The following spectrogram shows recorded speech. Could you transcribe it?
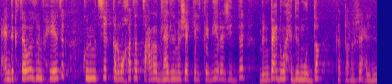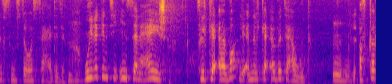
عندك توازن في حياتك كن متيقن واخا تتعرض لهذه المشاكل الكبيرة جدا من بعد واحد المدة كترجع لنفس مستوى السعادة ديالك. واذا كنتي إنسان عايش في الكآبة لأن الكآبة تعود. الأفكار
